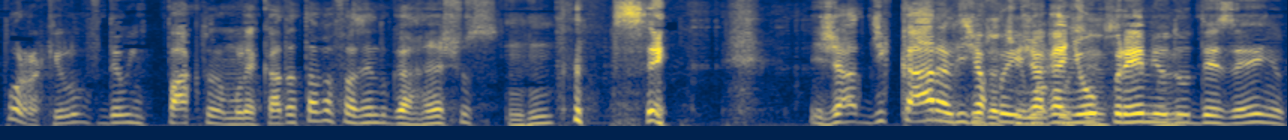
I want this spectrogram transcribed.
Porra, aquilo deu impacto na molecada, tava fazendo garranchos sem. E já de cara ali já, foi, já ganhou o prêmio né? do desenho.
